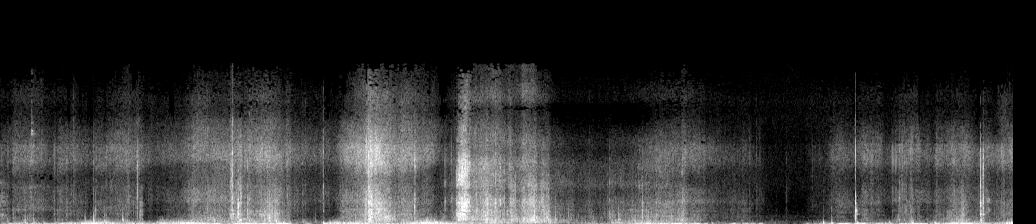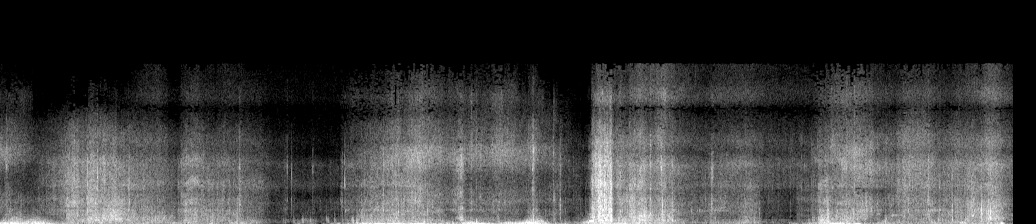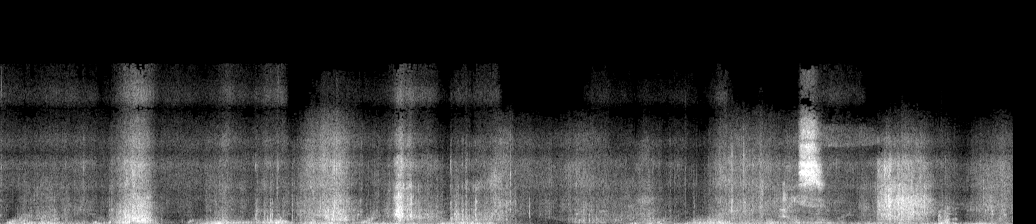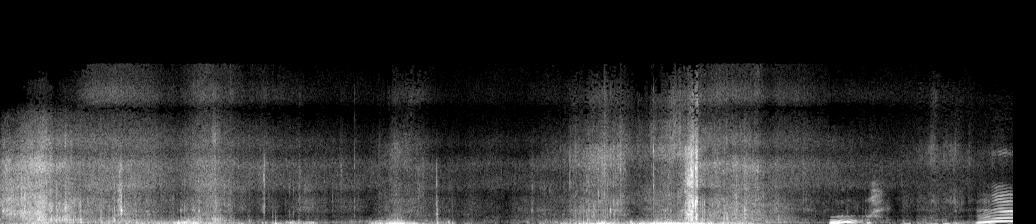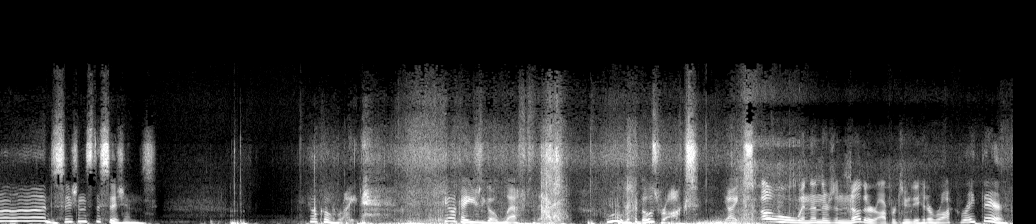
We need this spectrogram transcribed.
Ooh. Uh, decisions, decisions. You'll go right. I feel like I usually go left there. Ooh, look at those rocks. Yikes. Oh, and then there's another opportunity to hit a rock right there.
